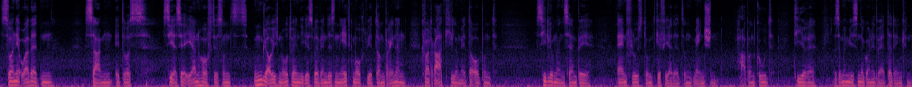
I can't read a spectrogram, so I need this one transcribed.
so eine Arbeiten sind etwas sehr, sehr Ehrenhaftes und unglaublich Notwendiges, weil wenn das nicht gemacht wird, dann brennen Quadratkilometer ab und Siedlungen sind beeinflusst und gefährdet und Menschen, Hab und Gut, Tiere. Also wir müssen da gar nicht weiterdenken.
